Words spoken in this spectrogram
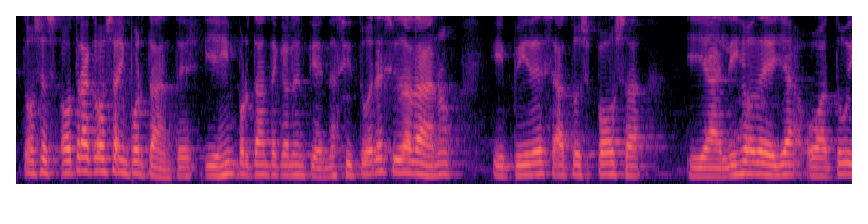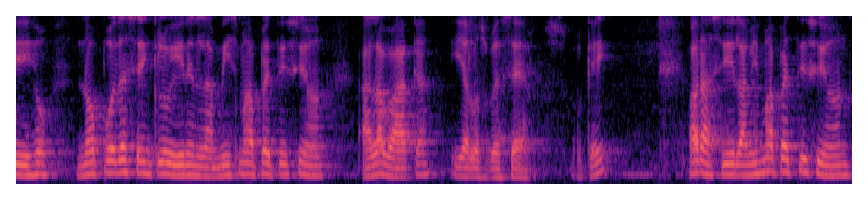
Entonces, otra cosa importante, y es importante que lo entiendas, si tú eres ciudadano y pides a tu esposa y al hijo de ella o a tu hijo, no puedes incluir en la misma petición a la vaca y a los becerros. ¿Ok? Ahora, si la misma petición,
